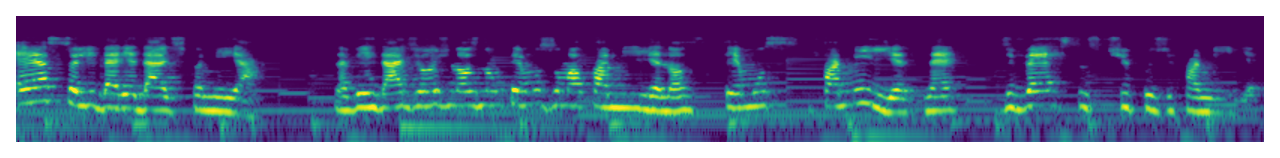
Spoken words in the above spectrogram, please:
é a solidariedade familiar. Na verdade, hoje nós não temos uma família, nós temos famílias, né? diversos tipos de família.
